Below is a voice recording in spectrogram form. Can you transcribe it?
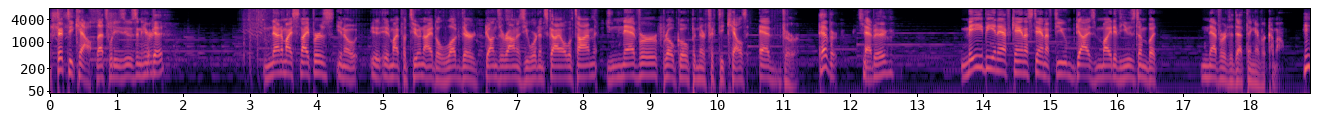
50 cal. That's what he's using here. Okay. None of my snipers, you know, in, in my platoon, I had to lug their guns around as the ordnance guy all the time. Never broke open their 50 cals ever. Ever. Too Ever. big. Maybe in Afghanistan, a few guys might have used them, but never did that thing ever come out. Hmm.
